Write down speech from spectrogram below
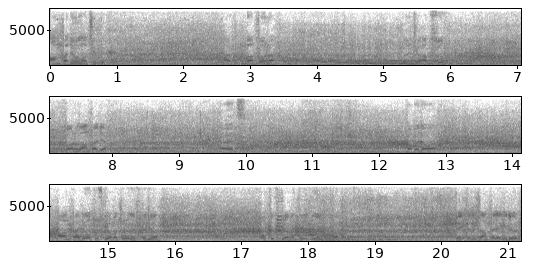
Antalya yoluna çıktık. Artık bundan sonra önce Aksu sonra da Antalya. Evet. Tabela var. Antalya 30 kilometre gösteriyor. 30 kilometrelik bir yolumuz var. Bekleriz Antalya geliyoruz.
